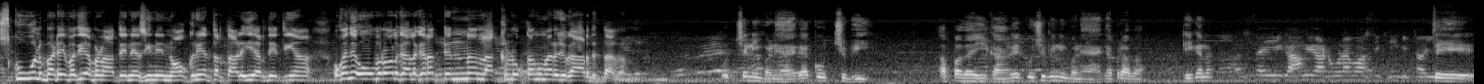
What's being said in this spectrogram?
ਸਕੂਲ ਬੜੇ ਵਧੀਆ ਬਣਾਤੇ ਨੇ ਅਸੀਂ ਨੇ ਨੌਕਰੀਆਂ 43000 ਦਿੱਤੀਆਂ। ਉਹ ਕਹਿੰਦੇ ਓਵਰਆਲ ਗੱਲ ਕਰਾਂ 3 ਲੱਖ ਲੋਕਾਂ ਨੂੰ ਮੈਂ ਰੁਜ਼ਗਾਰ ਦਿੱਤਾਗਾ ਕੁਝ ਨਹੀਂ ਬਣਿਆ ਹੈਗਾ ਕੁਝ ਵੀ। ਆਪਾਂ ਤਾਂ ਇਹੀ ਕਹਾਂਗੇ ਕੁਝ ਵੀ ਨਹੀਂ ਬਣਿਆ ਹੈਗਾ ਭਰਾਵਾ ਠੀਕ ਹੈ ਨਾ? ਅਸੀਂ ਤਾਂ ਇਹ ਕਹਾਂਗੇ ਆਟੋ ਵਾਲਿਆਂ ਵਾਸਤੇ ਕੀ ਕੀਤਾ ਜੀ? ਤੇ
